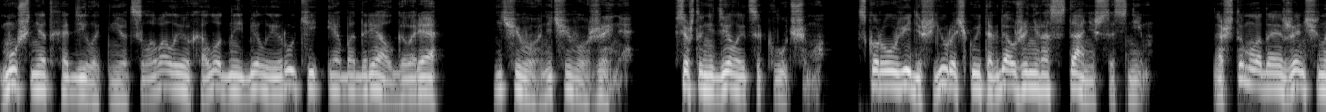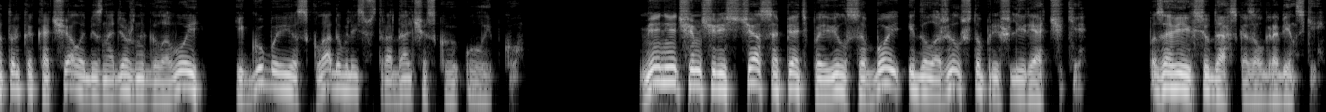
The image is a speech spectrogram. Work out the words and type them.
Муж не отходил от нее, целовал ее холодные белые руки и ободрял, говоря «Ничего, ничего, Женя, все, что не делается, к лучшему. Скоро увидишь Юрочку, и тогда уже не расстанешься с ним». А что молодая женщина только качала безнадежно головой, и губы ее складывались в страдальческую улыбку. Менее чем через час опять появился Бой и доложил, что пришли рядчики. «Позови их сюда», — сказал Грабинский.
